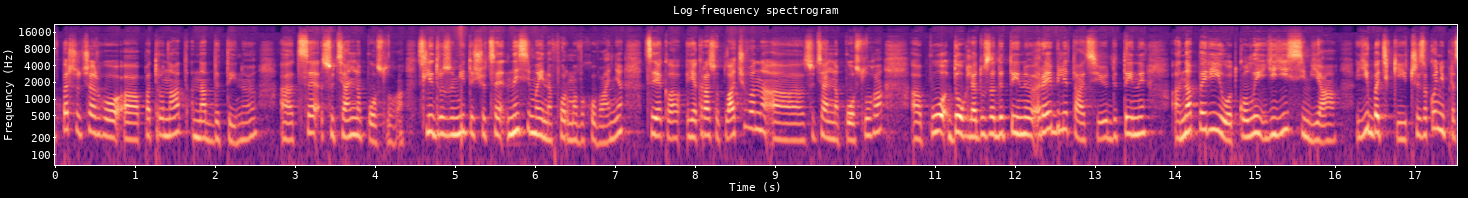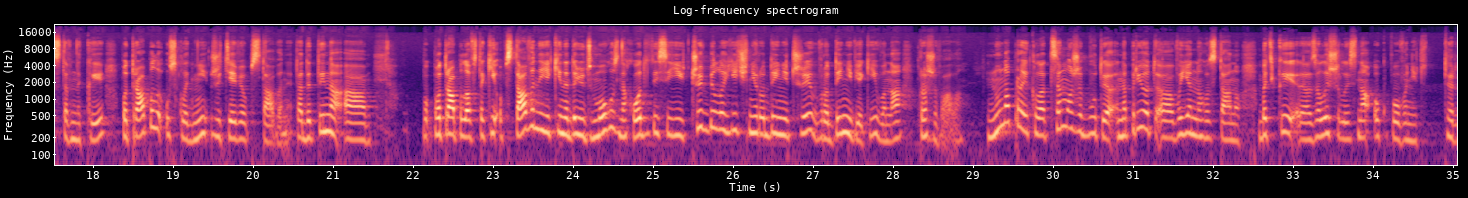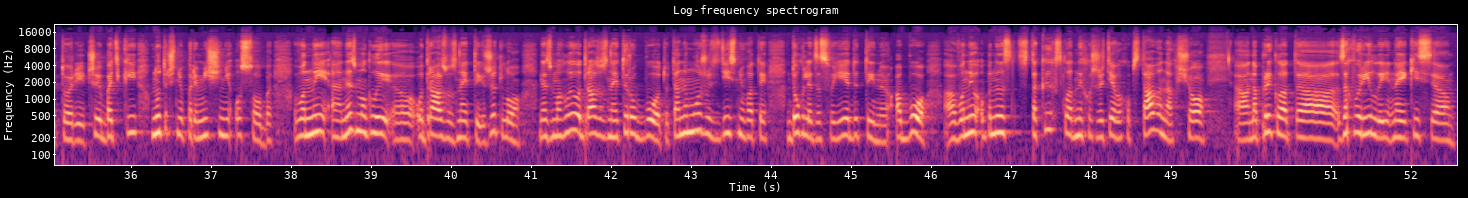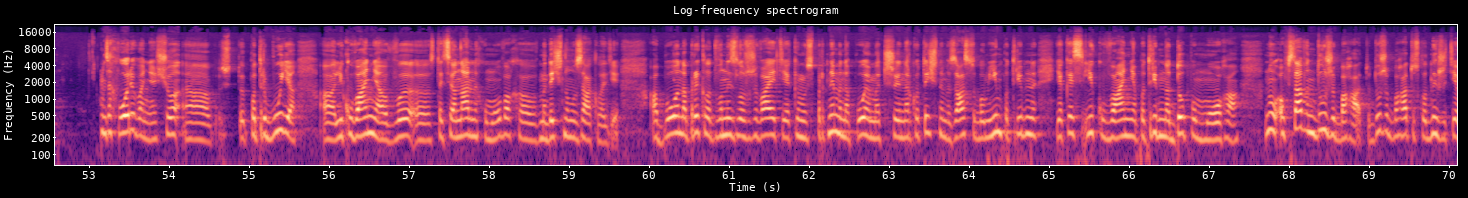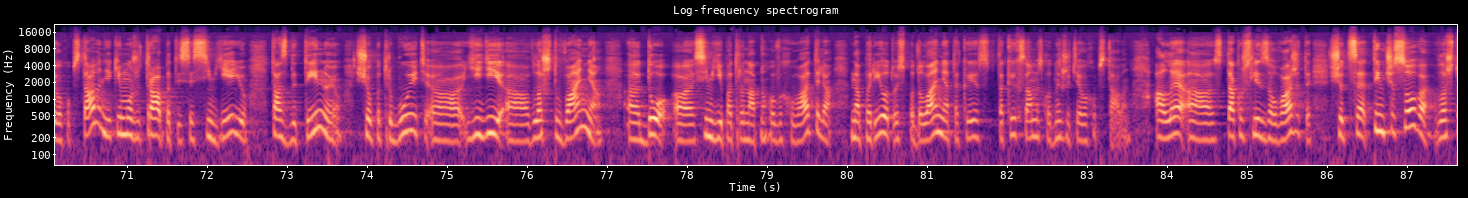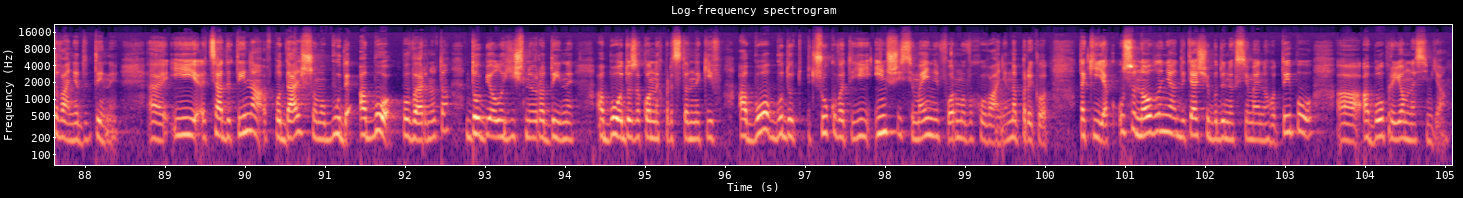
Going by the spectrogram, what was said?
В першу чергу патронат над дитиною це соціальна послуга. Слід розуміти, що це не сімейна форма виховання, це яка- якраз оплачувана соціальна послуга по догляду за дитиною, реабілітацією дитини на період, коли її сім'я, її батьки чи законні представники потрапили у складні життєві обставини. Та дитина. Потрапила в такі обставини, які не дають змогу знаходитися їй чи в біологічній родині, чи в родині, в якій вона проживала. Ну, наприклад, це може бути на період е, воєнного стану батьки е, залишились на окупованій території, чи батьки внутрішньо переміщені особи. Вони е, не змогли одразу знайти житло, не змогли одразу знайти роботу та не можуть здійснювати догляд за своєю дитиною. Або вони опинилися в таких складних життєвих обставинах, що, наприклад, захворіли на якісь. Захворювання, що е, потребує е, лікування в е, стаціонарних умовах в медичному закладі, або, наприклад, вони зловживають якимись спиртними напоями чи наркотичними засобами. Їм потрібне якесь лікування, потрібна допомога. Ну, обставин дуже багато, дуже багато складних життєвих обставин, які можуть трапитися з сім'єю та з дитиною, що потребують її влаштування до сім'ї патронатного вихователя на період ось подолання таких, таких саме складних життєвих обставин. Але також слід зауважити, що це тимчасове влаштування дитини, е, і ця дитина в подальшому буде або повернута до біологічної родини, або до законних представників, або будуть підшукувати їй інші сімейні форми виховання, наприклад, такі як усиновлення, дитячий будинок сімейного типу або прийомна сім'я.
